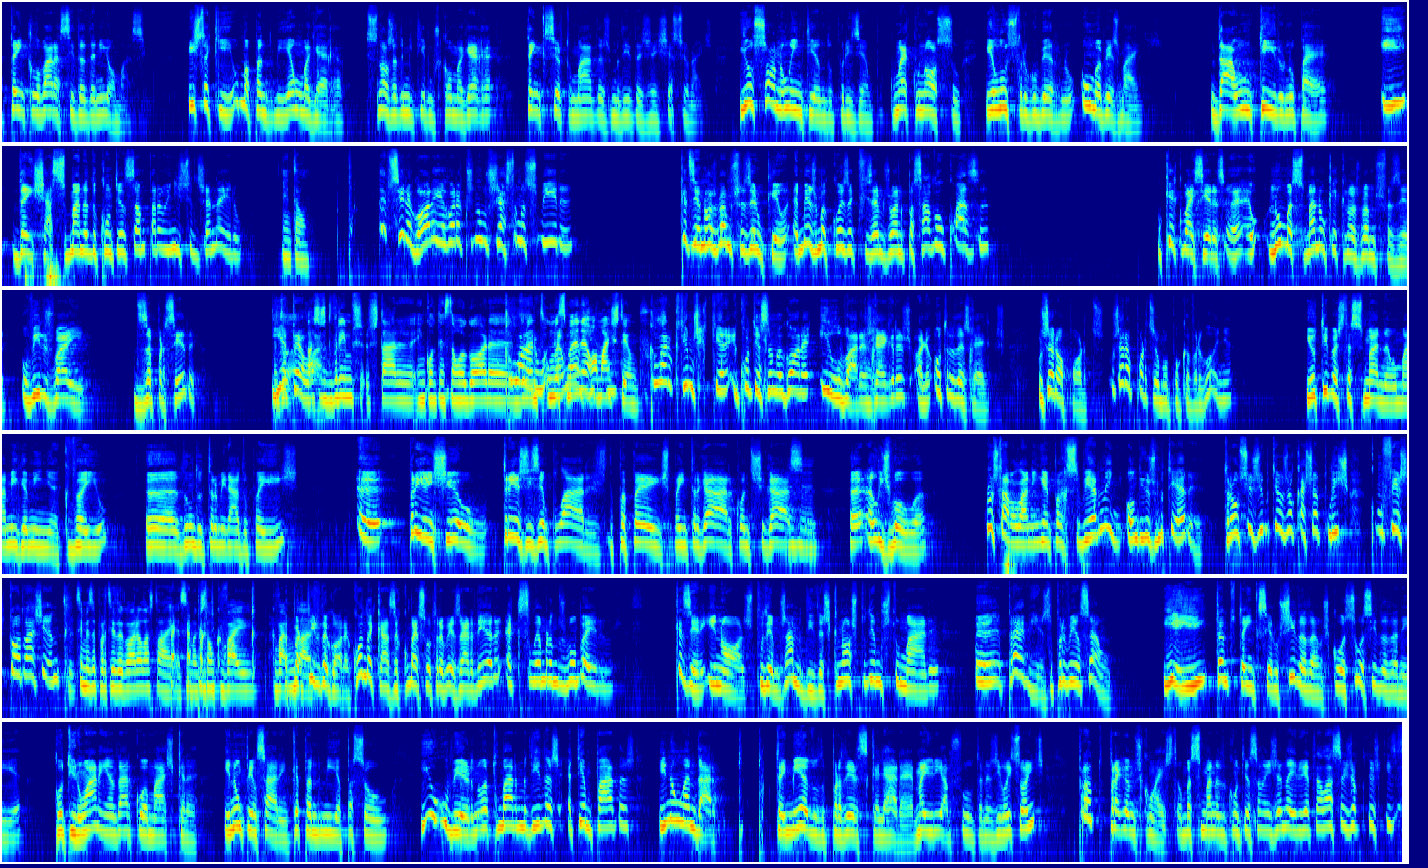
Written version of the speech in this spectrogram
têm que levar a cidadania ao máximo. Isto aqui, uma pandemia, é uma guerra. Se nós admitirmos que é uma guerra, têm que ser tomadas medidas excepcionais. E eu só não entendo, por exemplo, como é que o nosso ilustre governo, uma vez mais, dá um tiro no pé e deixa a semana de contenção para o início de janeiro. Então? Deve ser agora e agora que os números já estão a subir. Quer dizer, nós vamos fazer o quê? A mesma coisa que fizemos no ano passado ou quase. O que é que vai ser? Numa semana, o que é que nós vamos fazer? O vírus vai desaparecer? E até lá. Achas que deveríamos estar em contenção agora claro, durante uma é semana lógico, ou mais tempo? Claro que temos que ter em contenção agora e levar as regras. Olha, outra das regras. Os aeroportos. Os aeroportos é uma pouca vergonha. Eu tive esta semana uma amiga minha que veio uh, de um determinado país, uh, preencheu três exemplares de papéis para entregar quando chegasse uhum. uh, a Lisboa. Não estava lá ninguém para receber nem onde os meter trouxe-os e meteu-os ao caixote de lixo, como fez toda a gente. Sim, mas a partir de agora, lá está, essa é uma questão que vai, que vai mudar. A partir de agora, quando a casa começa outra vez a arder, é que se lembram dos bombeiros. Quer dizer, e nós podemos, há medidas que nós podemos tomar uh, prévias de prevenção. E aí, tanto têm que ser os cidadãos com a sua cidadania, continuarem a andar com a máscara e não pensarem que a pandemia passou, e o governo a tomar medidas atempadas e não andar tem medo de perder, se calhar, a maioria absoluta nas eleições, pronto, prega-nos com esta. Uma semana de contenção em janeiro e até lá seja o que Deus quiser.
